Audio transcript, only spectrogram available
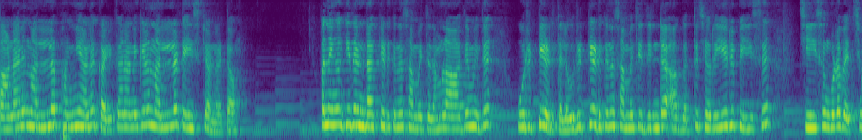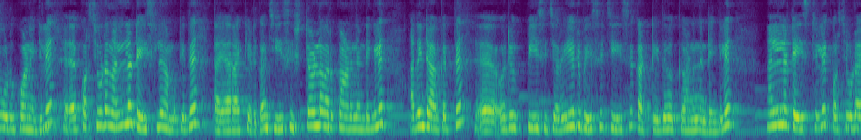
കാണാൻ നല്ല ഭംഗിയാണ്. കഴിക്കാനാണെങ്കിൽ നല്ല ടേസ്റ്റാണ് കേട്ടോ. അപ്പോൾ നിങ്ങൾക്ക് ഇത് ഉണ്ടാക്കിയെടുക്കുന്ന സമയത്ത് നമ്മൾ ആദ്യം ഇത് ഉരുട്ടിയെടുത്തല്ലോ? ഉരുട്ടിയെടുക്കുന്ന സമയത്ത് ഇതിന്റെ അകത്ത് ചെറിയൊരു പീസ് ചീസും കൂടെ വെച്ച് കൊടുക്കുകയാണെങ്കിൽ കുറച്ചുകൂടെ നല്ല ടേസ്റ്റിൽ നമുക്കിത് തയ്യാറാക്കിയെടുക്കാം. ചീസ് ഇഷ്ടമുള്ളവർക്കാണെന്നുണ്ടെങ്കിൽ അതിന്റെ അകത്ത് ഒരു പീസ് ചെറിയൊരു പീസ് ചീസ് കട്ട് ചെയ്ത് വെക്കുകയാണെന്നുണ്ടെങ്കിൽ നല്ല ടേസ്റ്റിൽ കുറച്ചുകൂടെ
